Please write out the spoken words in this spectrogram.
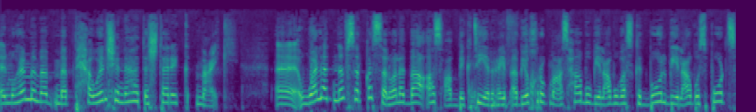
المهم ما, بتحاولش إنها تشترك معاكي. ولد نفس القصة. الولد بقى أصعب بكتير. هيبقى بيخرج مع أصحابه بيلعبوا basketball بيلعبوا sports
